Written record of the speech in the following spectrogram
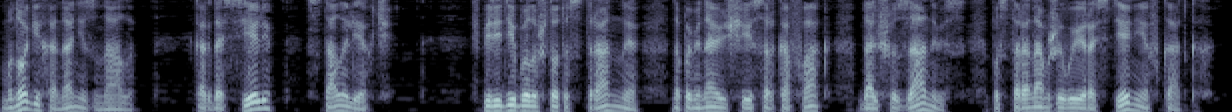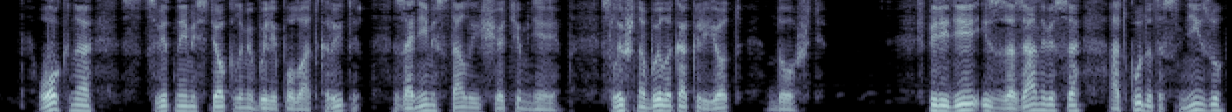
многих она не знала. Когда сели, стало легче. Впереди было что-то странное, напоминающее саркофаг, дальше занавес, по сторонам живые растения в катках. Окна с цветными стеклами были полуоткрыты, за ними стало еще темнее. Слышно было, как льет дождь. Впереди, из-за занавеса, откуда-то снизу,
